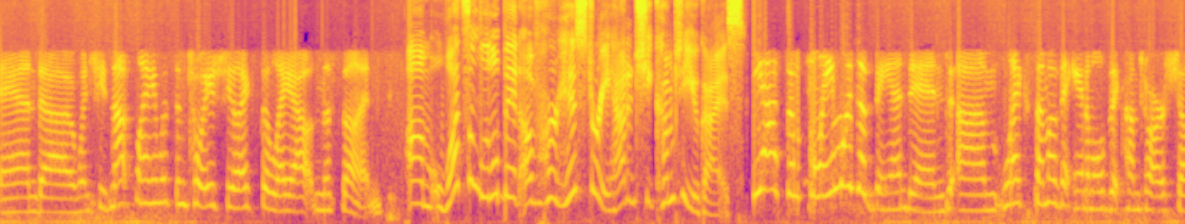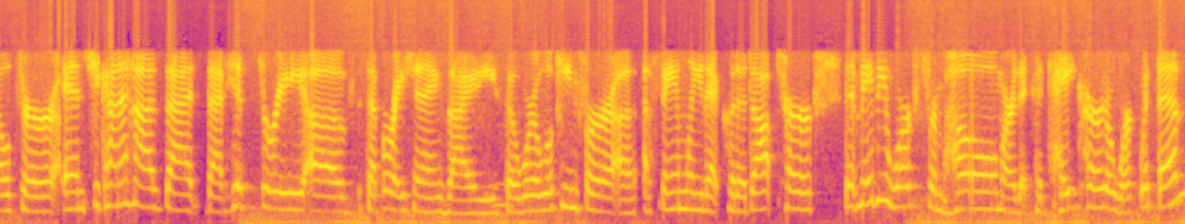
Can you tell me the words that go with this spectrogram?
and uh, when she's not playing with some toys, she likes to lay out in the sun. Um, what's a little bit of her history? How did she come to you guys? Yeah, so Flame was abandoned, um, like some of the animals that come to our shelter, and she kind of has that that history of separation anxiety. So we're looking for a, a family that could adopt her, that maybe works from home, or that could take her to work with them.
